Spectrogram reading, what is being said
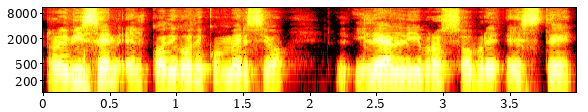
revisen el código de comercio y lean libros sobre este,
